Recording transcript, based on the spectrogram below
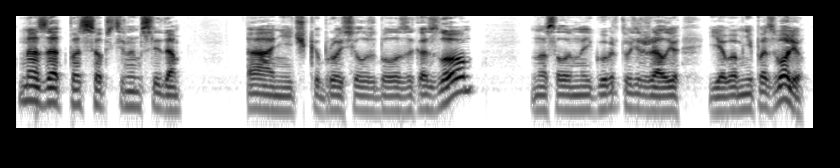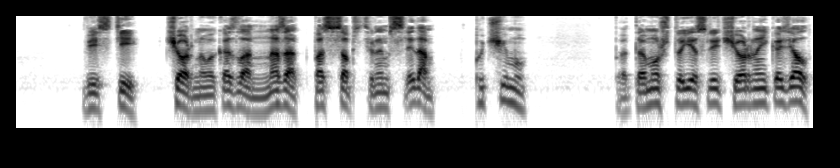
назад по собственным следам. Анечка бросилась было за козлом, но соломенный Губерт удержал ее. «Я вам не позволю вести черного козла назад по собственным следам». «Почему?» «Потому что если черный козел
